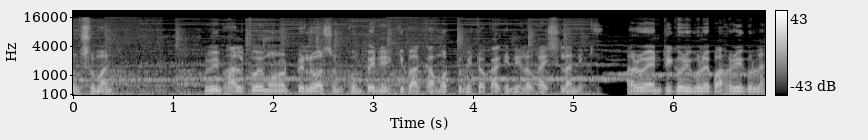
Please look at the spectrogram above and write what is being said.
অংশুমান তুমি ভালকৈ মনত পেলোৱাচোন কোম্পানীৰ কিবা কামত তুমি টকাখিনি লগাইছিলা নেকি? আৰু এণ্ট্ৰি কৰিবলৈ পাহৰি গ'লা?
